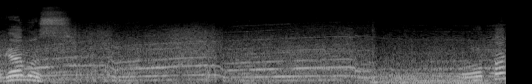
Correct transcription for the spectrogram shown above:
Largamos. Opa.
